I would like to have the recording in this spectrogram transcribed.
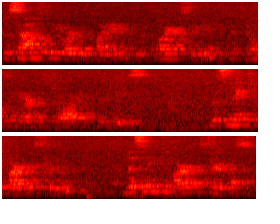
the sounds of the organ playing and the choir singing, it fills the air with joy and peace. Listening to Barbara's sermon, listening to Barbara's service,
